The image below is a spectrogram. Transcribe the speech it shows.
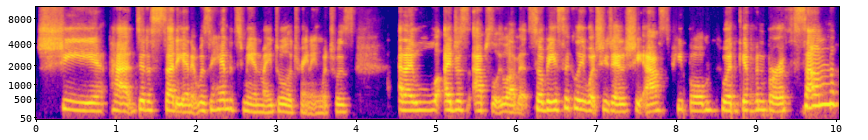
she had did a study and it was handed to me in my doula training which was and I, I just absolutely love it. So basically, what she did is she asked people who had given birth, some,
